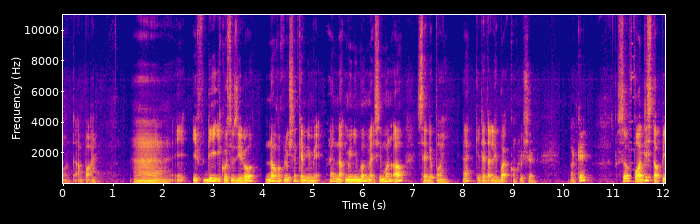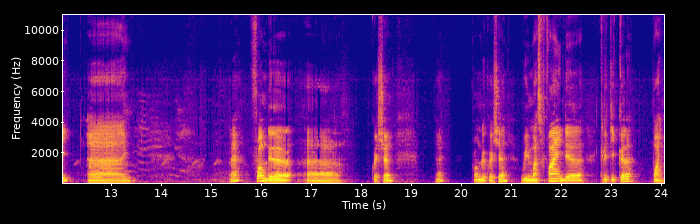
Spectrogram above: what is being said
oh tak nampak eh. Uh, if d equals to 0 no conclusion can be made. Uh, not minimum maximum or set the point. Uh, kita tak boleh buat conclusion. Okay so for this topic uh, eh, from the uh, question eh, from the question we must find the critical point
